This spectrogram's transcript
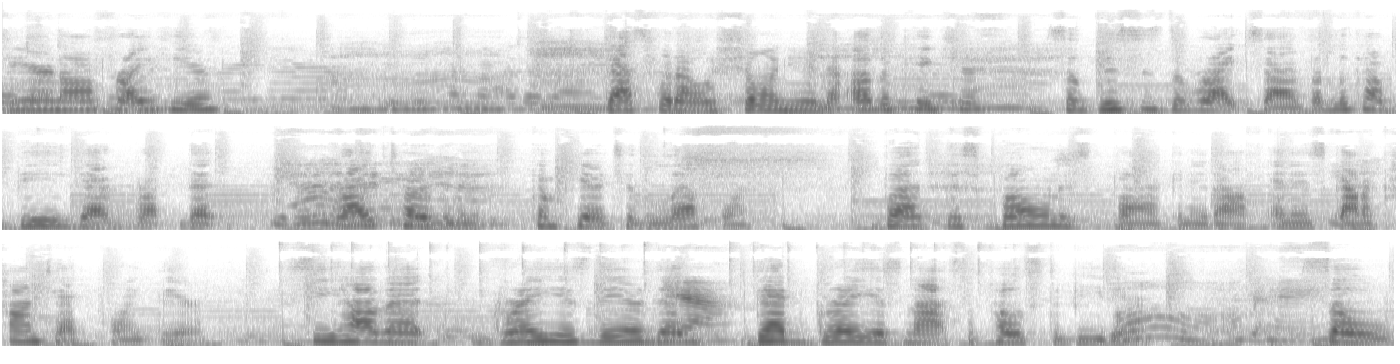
veering off right here? Uh-huh. That's what I was showing you in the other picture. So this is the right side, but look how big that that right turbinate compared to the left one. But this bone is barking it off, and it's got a contact point there. See how that gray is there? That, yeah. That gray is not supposed to be there. Oh, okay. So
